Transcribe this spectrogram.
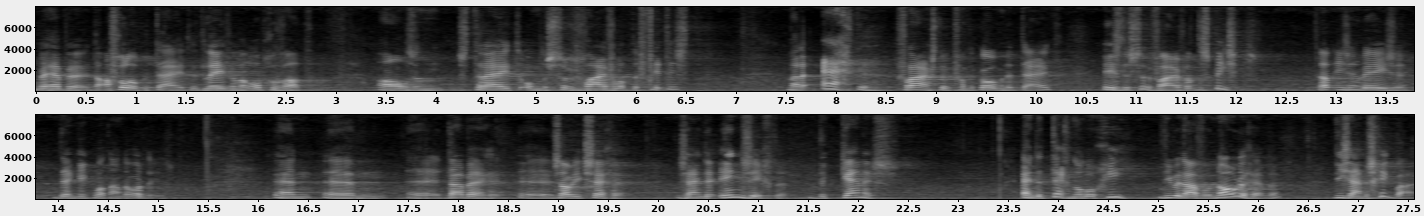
We hebben de afgelopen tijd het leven wel opgevat als een strijd om de survival of the fittest. Maar het echte vraagstuk van de komende tijd is de survival of the species. Dat is in wezen, denk ik, wat aan de orde is. En ehm, eh, daarbij eh, zou ik zeggen, zijn de inzichten, de kennis en de technologie die we daarvoor nodig hebben, die zijn beschikbaar.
